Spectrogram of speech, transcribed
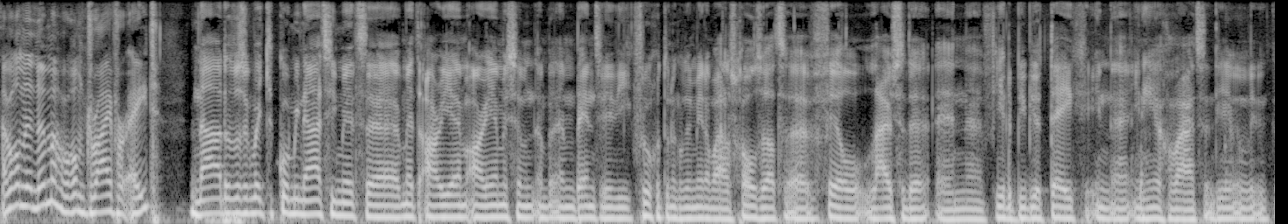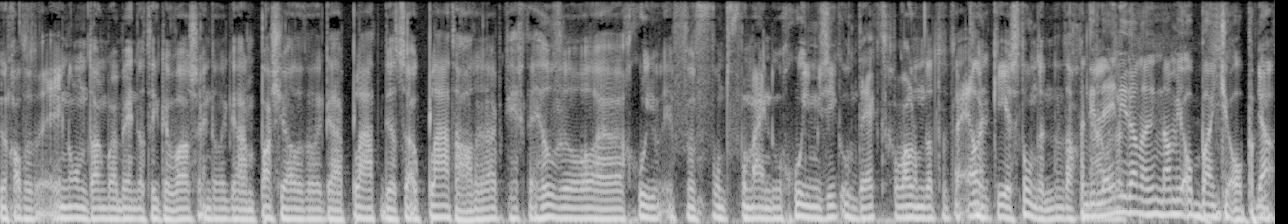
En waarom dit nummer? Waarom Driver 8? Nou, dat was ook een beetje een combinatie met, eh, met R.E.M. R.E.M. is een, een, band die ik vroeger toen ik op de middelbare school zat... eh, veel luisterde. En eh, via de bibliotheek in, in Heergewaard... die ik nog altijd enorm dankbaar ben dat ik er was... en dat ik daar een pasje had, dat, ik daar plaat, dat ze ook platen hadden. Daar heb ik echt heel veel goede... Ik vond voor mij goede muziek ontdekt. Gewoon omdat het er elke keer stond. En, dan dacht En die nou, leen die dan en nam je op bandje op. ja,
